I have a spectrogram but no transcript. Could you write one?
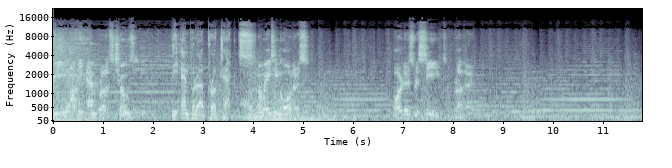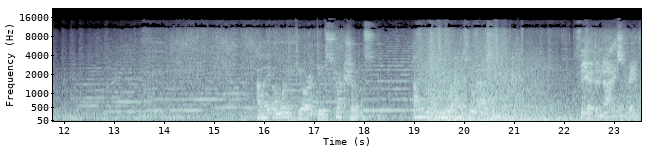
We are the Emperor's chosen. The Emperor protects. Awaiting orders. Orders received, brother. I await your instructions. I will do as you ask. Fear denies faith.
